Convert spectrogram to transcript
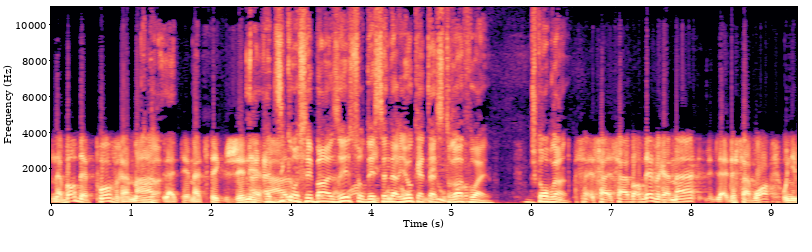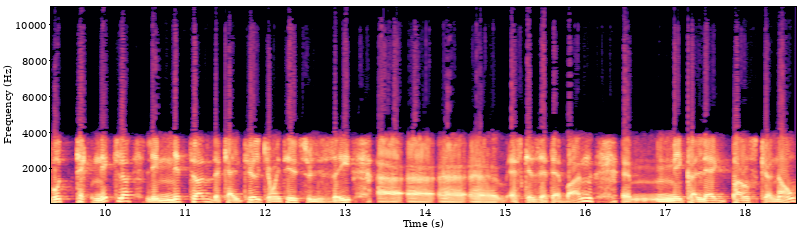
n'abordait pas vraiment ah. la thématique générale. Elle dit qu'on s'est basé sur des scénarios catastrophes, ouais. Je comprends. Ça, abordait vraiment de savoir au niveau technique là, les méthodes de calcul qui ont été utilisées. Euh, euh, euh, est-ce qu'elles étaient bonnes? Mes collègues pensent que non.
